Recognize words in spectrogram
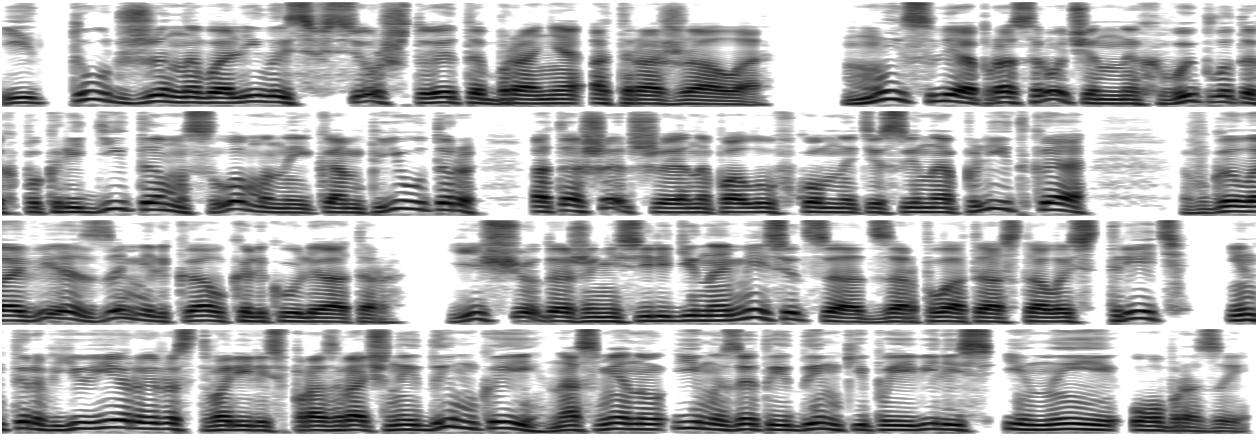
И тут же навалилось все, что эта броня отражала. Мысли о просроченных выплатах по кредитам, сломанный компьютер, отошедшая на полу в комнате сына плитка — в голове замелькал калькулятор. Еще даже не середина месяца, от зарплаты осталась треть, интервьюеры растворились в прозрачной дымкой, на смену им из этой дымки появились иные образы.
